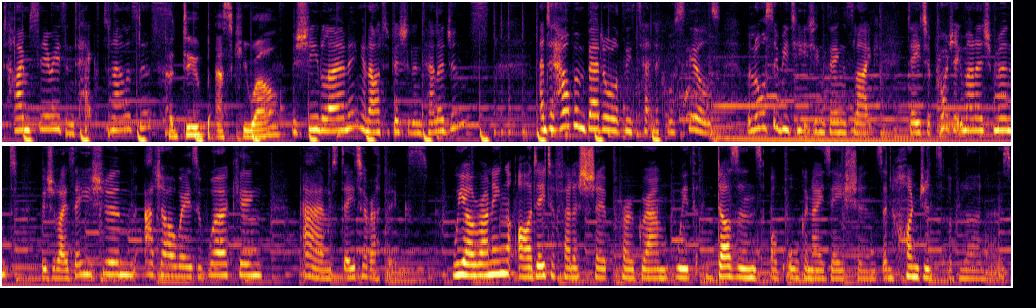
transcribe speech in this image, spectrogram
time series and text analysis, Hadoop SQL, machine learning and artificial intelligence. And to help embed all of these technical skills, we'll also be teaching things like data project management, visualization, agile ways of working, and data ethics. We are running our Data Fellowship program with dozens of organisations and hundreds of learners,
